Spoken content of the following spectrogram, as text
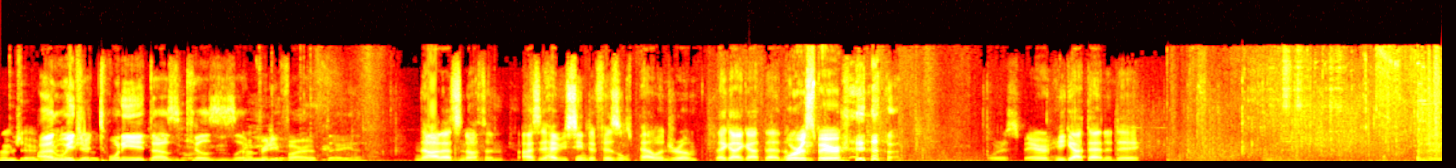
I'm joking. I'd I'm wager twenty-eight thousand kills is like I'm pretty joking. far up there, you know. Nah, that's nothing. I said, have you seen DeFizzle's palindrome? That guy got that in a Or a spare. Or a spare. He got that in a day. I mean,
